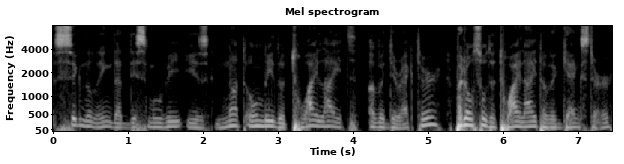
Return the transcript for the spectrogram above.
signaling that this movie is not only the twilight of a director, but also the twilight of a gangster.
